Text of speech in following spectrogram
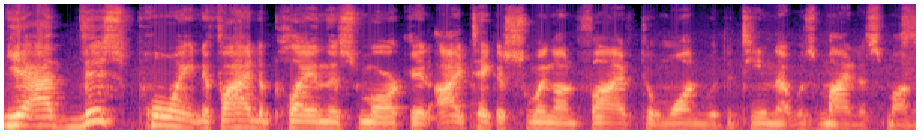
Yeah, at this point, if I had to play in this market, I'd take a swing on five to one with the team that was minus money.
